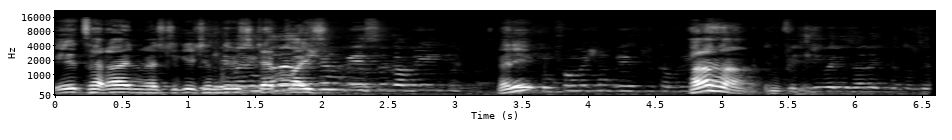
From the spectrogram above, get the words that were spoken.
ਇਹ ਸਾਰਾ ਇਨਵੈਸਟੀਗੇਸ਼ਨ ਦੇ ਵਿੱਚ ਸਟੈਪ ਵਾਈਜ਼ ਰਿਕਵਰੀ ਹਾਂਜੀ ਇਨਫੋਰਮੇਸ਼ਨ ਬੇਸਡ ਰਿਕਵਰੀ ਹਾਂ ਹਾਂ। ਪਿਛਲੀ ਵਾਰੀ ਸਰ ਇੱਕ ਤੁਸੀਂ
